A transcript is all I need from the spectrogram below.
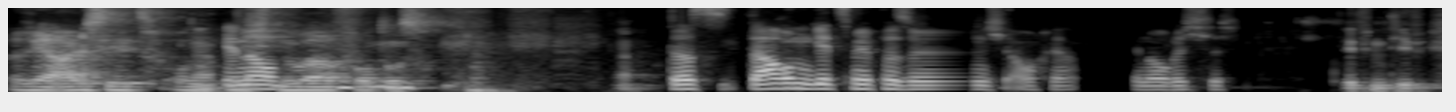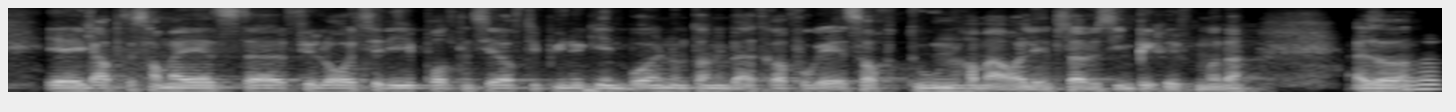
real sieht und ja. genau. nicht nur Fotos. Das, darum geht es mir persönlich auch, ja. Genau richtig. Definitiv. Ja, ich glaube, das haben wir jetzt äh, für Leute, die potenziell auf die Bühne gehen wollen und dann in weiterer Folge jetzt auch tun, haben wir alle im Service inbegriffen, oder? Also mhm.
